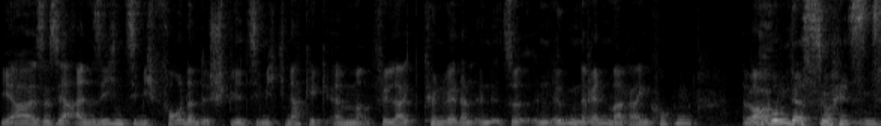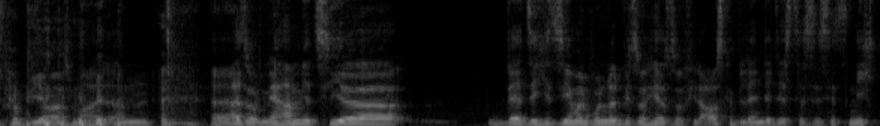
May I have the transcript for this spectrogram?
Ja, es ist ja an sich ein ziemlich forderndes Spiel, ziemlich knackig. Ähm, vielleicht können wir dann in, so in irgendein Rennen mal reingucken, Ja. warum das so ist. Probieren wir es mal. ähm, Äh, Also wir haben jetzt hier, wenn sich jetzt jemand wundert, wieso hier so viel ausgeblendet ist, das ist jetzt nicht,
